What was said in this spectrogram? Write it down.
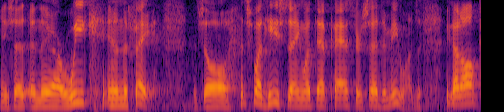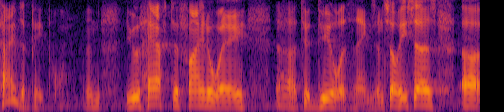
And he says, and they are weak in the faith. And so that's what he's saying, what that pastor said to me once. You got all kinds of people, and you have to find a way uh, to deal with things. And so he says, uh,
